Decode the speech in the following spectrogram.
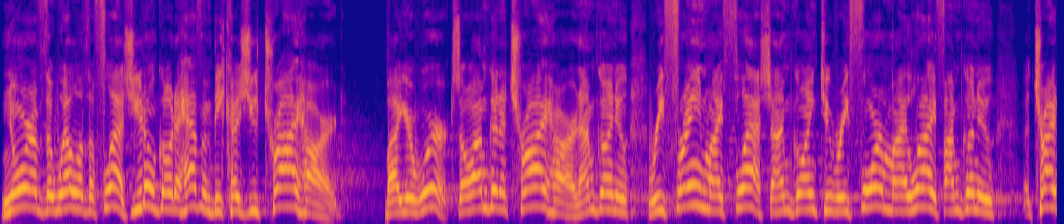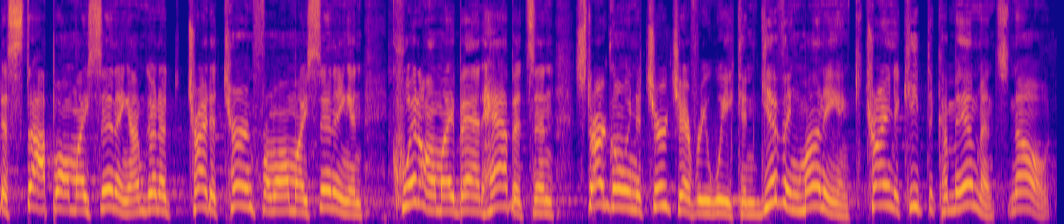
nor of the will of the flesh. You don't go to heaven because you try hard by your work. So I'm going to try hard. I'm going to refrain my flesh. I'm going to reform my life. I'm going to try to stop all my sinning. I'm going to try to turn from all my sinning and quit all my bad habits and start going to church every week and giving money and trying to keep the commandments. No,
